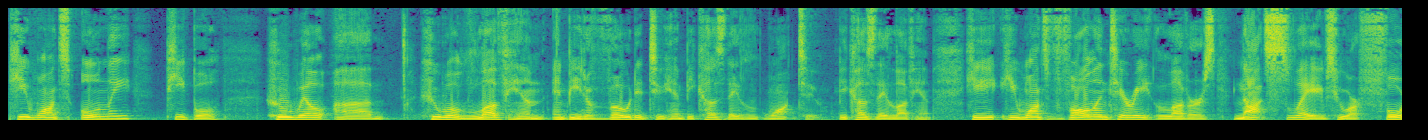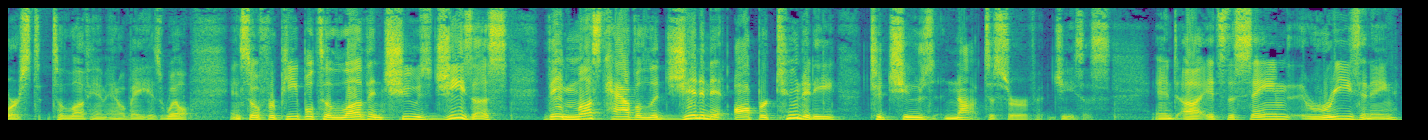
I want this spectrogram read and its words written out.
he wants only people who will um, who will love him and be devoted to him because they want to, because they love him. He he wants voluntary lovers, not slaves who are forced to love him and obey his will. And so for people to love and choose Jesus, they must have a legitimate opportunity to choose not to serve Jesus. And uh, it's the same reasoning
